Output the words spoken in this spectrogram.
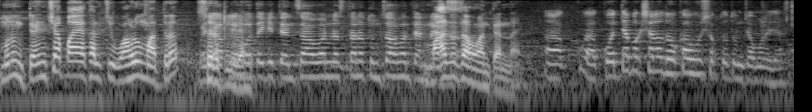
म्हणून त्यांच्या पायाखालची वाळू मात्र म्हणजे सरकलेली मत आहे की त्यांचं आव्हान नसताना तुमचं आव्हान त्यांना. माझंच आव्हान त्यांना आहे. कोणत्या पक्षाला धोका होऊ शकतो तुमच्यामुळे जास्त?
